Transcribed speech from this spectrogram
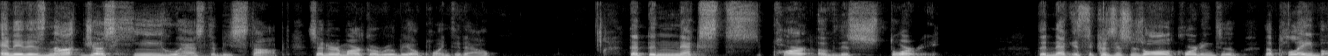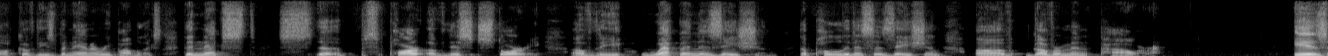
And it is not just he who has to be stopped. Senator Marco Rubio pointed out that the next part of this story, the next, because this is all according to the playbook of these banana republics. The next uh, part of this story of the weaponization, the politicization of government power is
